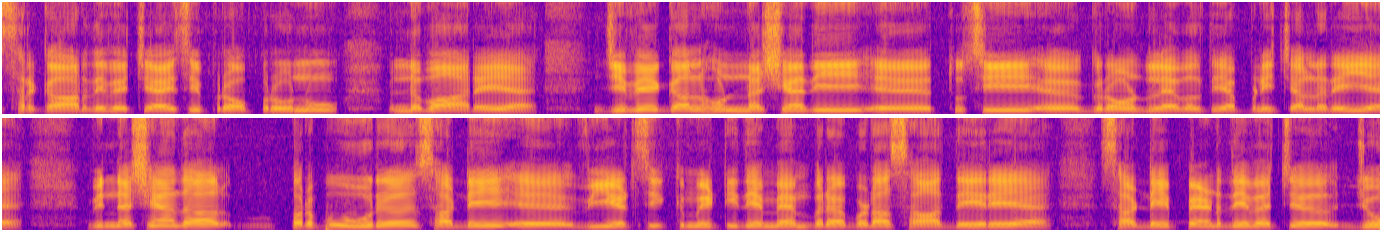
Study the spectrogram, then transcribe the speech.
ਸਰਕਾਰ ਦੇ ਵਿੱਚ ਆਏ ਸੀ ਪ੍ਰੋਪਰ ਉਹਨੂੰ ਨਿਭਾ ਰਹੇ ਆ। ਜਿਵੇਂ ਗੱਲ ਹੁਣ ਨਸ਼ਿਆਂ ਦੀ ਤੁਸੀਂ ਗਰਾਊਂਡ ਲੈਵਲ ਤੇ ਆਪਣੀ ਚੱਲ ਰਹੀ ਹੈ, ਵੀ ਨਸ਼ਿਆਂ ਦਾ ਭਰਪੂਰ ਸਾਡੇ ਵੀਐਟਸੀ ਕਮੇਟੀ ਦੇ ਮੈਂਬਰ ਆ, ਬੜਾ ਸਾਥ ਦੇ ਰਹੇ ਆ। ਸਾਡੇ ਪਿੰਡ ਦੇ ਵਿੱਚ ਜੋ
